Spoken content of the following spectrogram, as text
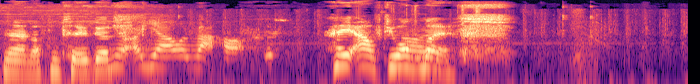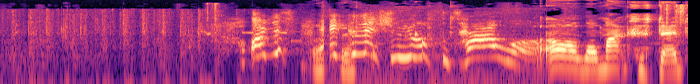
No, nothing too good. Yeah, yeah, I want that heart. Hey, Alf, do you want this? I just it glitched me off the tower. Oh, well, Max is dead.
